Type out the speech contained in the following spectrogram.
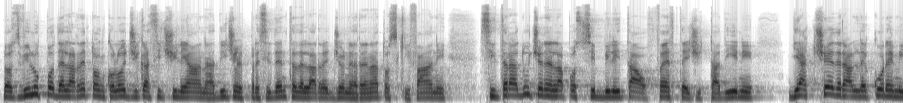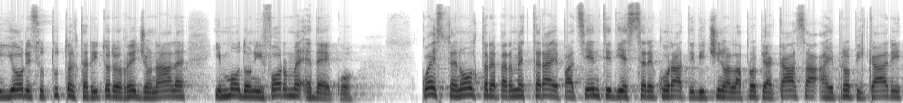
Lo sviluppo della rete oncologica siciliana, dice il presidente della regione Renato Schifani, si traduce nella possibilità offerta ai cittadini di accedere alle cure migliori su tutto il territorio regionale in modo uniforme ed equo. Questo inoltre permetterà ai pazienti di essere curati vicino alla propria casa, ai propri cari,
